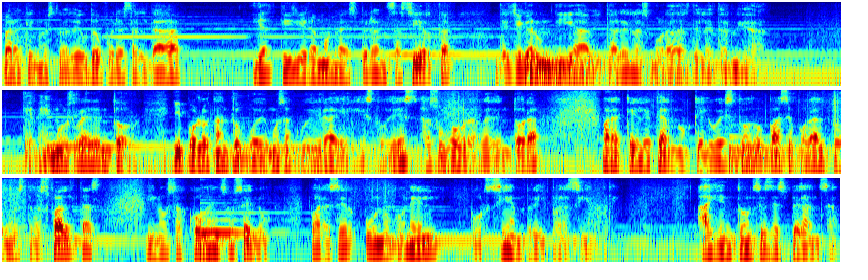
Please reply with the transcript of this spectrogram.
para que nuestra deuda fuera saldada y adquiriéramos la esperanza cierta de llegar un día a habitar en las moradas de la eternidad. Tenemos redentor y por lo tanto podemos acudir a Él, esto es, a su obra redentora, para que el Eterno, que lo es todo, pase por alto nuestras faltas y nos acoja en su seno para ser uno con Él por siempre y para siempre. Hay entonces esperanza.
